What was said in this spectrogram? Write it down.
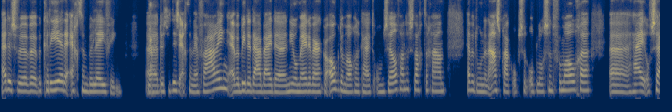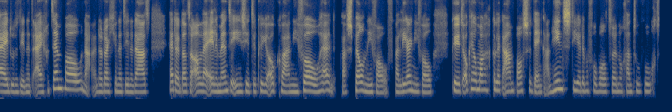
dus we, we creëren echt een beleving. Uh, dus het is echt een ervaring. En we bieden daarbij de nieuwe medewerker ook de mogelijkheid om zelf aan de slag te gaan. En we doen een aanspraak op zijn oplossend vermogen. Uh, hij of zij doet het in het eigen tempo. Nou, doordat je het inderdaad, hè, dat er allerlei elementen in zitten, kun je ook qua niveau, hè, qua spelniveau of qua leerniveau, kun je het ook heel makkelijk aanpassen. Denk aan hints die je er bijvoorbeeld uh, nog aan toevoegt.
